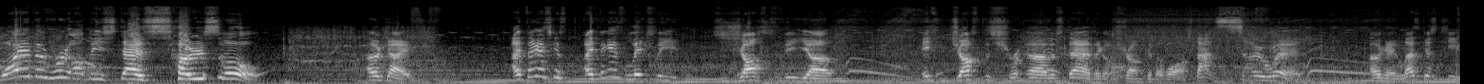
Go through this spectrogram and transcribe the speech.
why are the route up these stairs so small? Okay. I think it's just, I think it's literally just the, um, it's just the, uh, the stairs that got shrunk in the wash. That's so weird. Okay, let's just keep,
